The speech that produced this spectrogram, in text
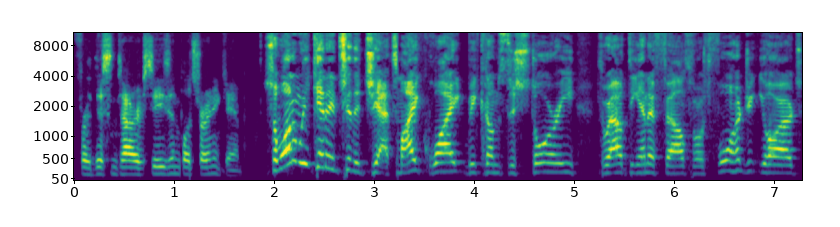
for this entire season plus training camp. So why don't we get into the Jets? Mike White becomes the story throughout the NFL. Throws 400 yards,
